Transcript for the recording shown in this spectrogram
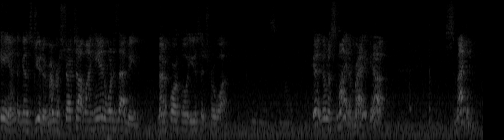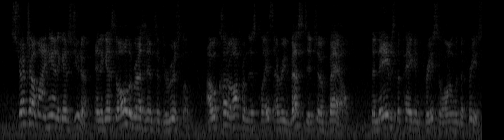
hand against Judah. Remember, stretch out my hand, what does that mean? Metaphorical usage for what? Good, I'm going to smite him, right? Yeah. Smack him. Stretch out my hand against Judah and against all the residents of Jerusalem I will cut off from this place every vestige of Baal, the names of the pagan priests along with the priests,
